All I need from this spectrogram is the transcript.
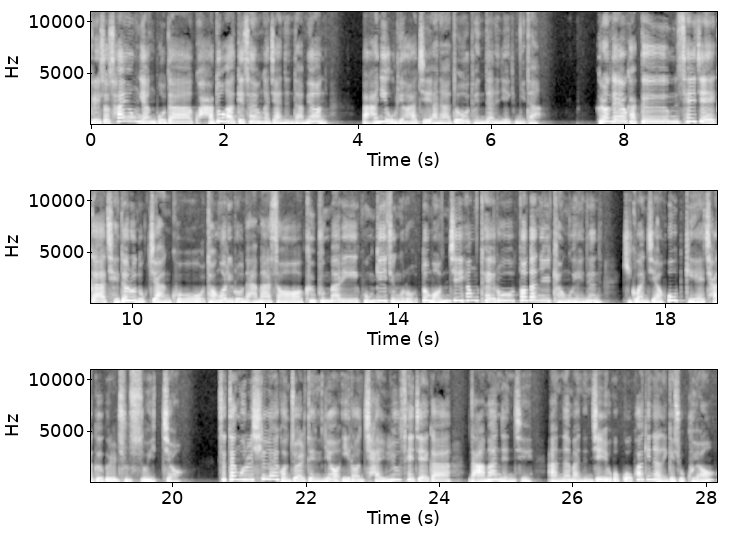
그래서 사용량보다 과도하게 사용하지 않는다면 많이 우려하지 않아도 된다는 얘기입니다. 그런데요, 가끔 세제가 제대로 녹지 않고 덩어리로 남아서 그 분말이 공기 중으로 또 먼지 형태로 떠다닐 경우에는 기관지와 호흡기에 자극을 줄 수 있죠. 세탁물을 실내 건조할 때는요, 이런 잔류 세제가 남았는지 안 남았는지 요거 꼭 확인하는 게 좋고요.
